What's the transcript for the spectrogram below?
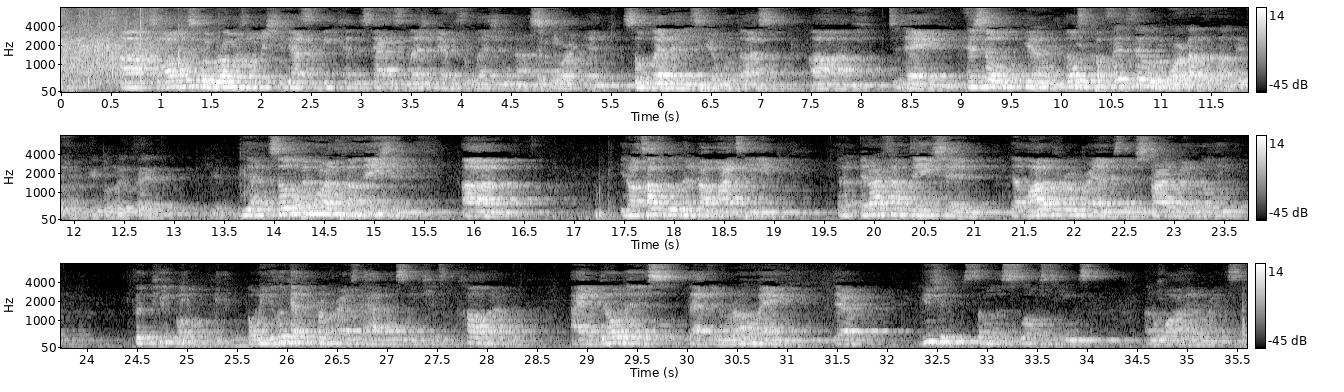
Uh, so all those who are rowers, make sure you guys meet. This guy is legendary. He's a legend in our sport, and so glad that he's here with us um, today. And so, you know, those couple. Say, say a little more about the foundation, people. Say, yeah. yeah. So a little bit more about the foundation. Um, you know, I talked a little bit about my team. In, in our foundation, there are a lot of programs that are started by really good people. But when you look at the programs that have mostly kids of color, I noticed that in rowing, they're usually some of the slowest teams on water in a race.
